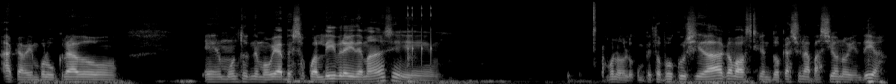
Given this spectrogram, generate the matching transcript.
acabé involucrado en un montón de movidas de software libre y demás bueno, lo que empezó por curiosidad ha acabado siendo casi una pasión hoy en día.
